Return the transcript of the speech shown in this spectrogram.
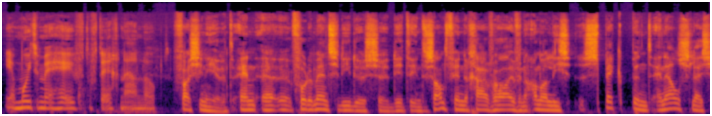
ja, moeite mee heeft of tegenaan loopt. Fascinerend. En eh, voor de mensen die dus eh, dit interessant vinden, ga vooral even naar anneliespec.nl slash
